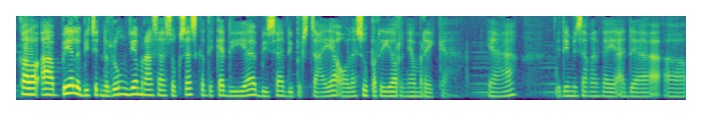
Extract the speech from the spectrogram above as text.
Kalau AB lebih cenderung dia merasa sukses ketika dia bisa dipercaya oleh superiornya mereka, ya. Jadi misalkan kayak ada uh,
